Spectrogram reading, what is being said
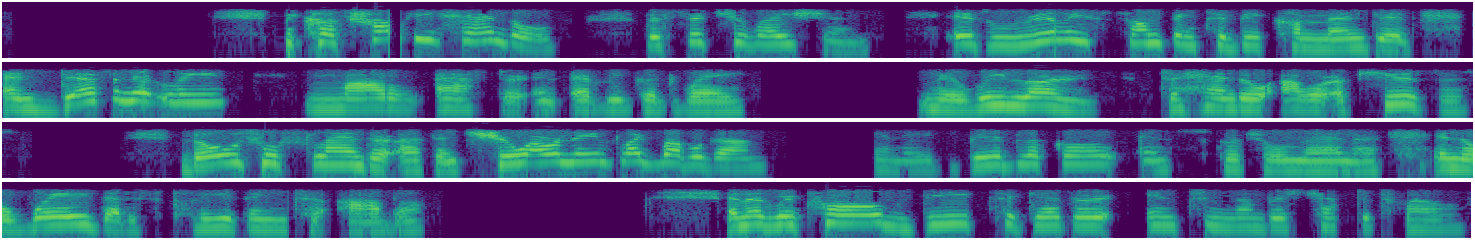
because how he handles the situation is really something to be commended and definitely modeled after in every good way. May we learn to handle our accusers, those who slander us and chew our names like bubblegum, in a biblical and scriptural manner, in a way that is pleasing to Abba. And as we probe deep together into Numbers chapter 12,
